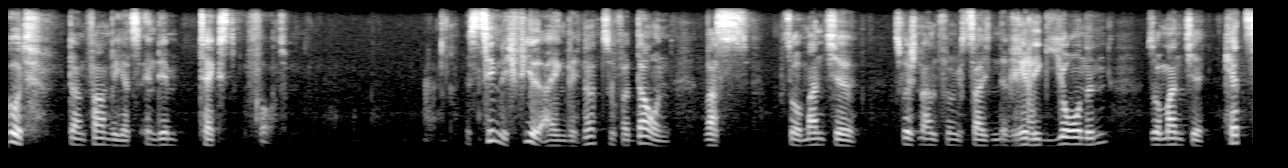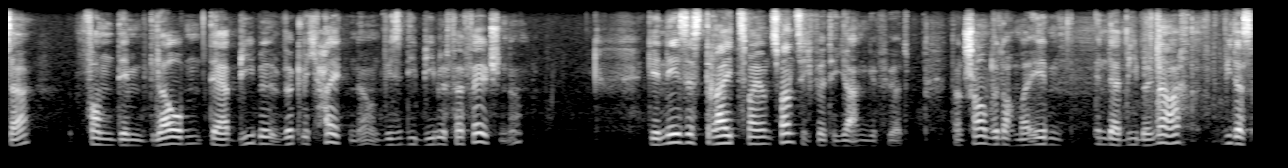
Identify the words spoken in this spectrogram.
Gut, dann fahren wir jetzt in dem Text fort. Ist ziemlich viel eigentlich ne, zu verdauen, was so manche, zwischen Anführungszeichen, Religionen, so manche Ketzer von dem Glauben der Bibel wirklich halten ne, und wie sie die Bibel verfälschen. Ne. Genesis 3,22 wird hier angeführt. Dann schauen wir doch mal eben in der Bibel nach, wie das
